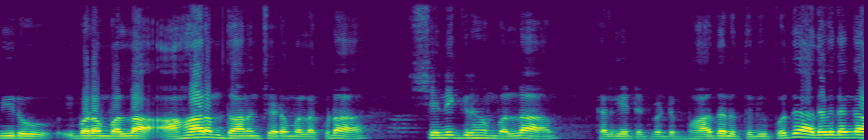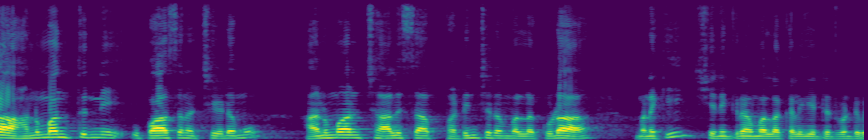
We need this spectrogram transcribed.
మీరు ఇవ్వడం వల్ల ఆహారం దానం చేయడం వల్ల కూడా శనిగ్రహం వల్ల కలిగేటటువంటి బాధలు తొలగిపోతే అదేవిధంగా హనుమంతుని ఉపాసన చేయడము హనుమాన్ చాలీసా పఠించడం వల్ల కూడా మనకి శనిగ్రహం వల్ల కలిగేటటువంటి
